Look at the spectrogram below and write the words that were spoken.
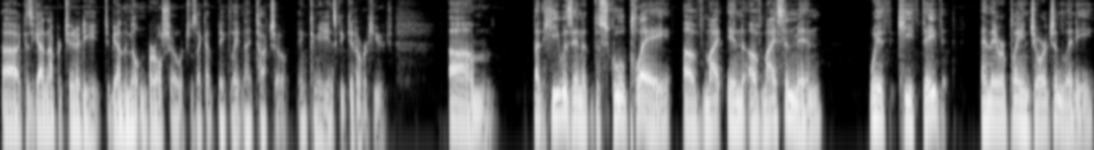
because uh, he got an opportunity to be on the Milton Berle show, which was like a big late night talk show, and comedians could get over huge. Um, but he was in the school play of my in of Mice and Men with Keith David, and they were playing George and Lenny.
